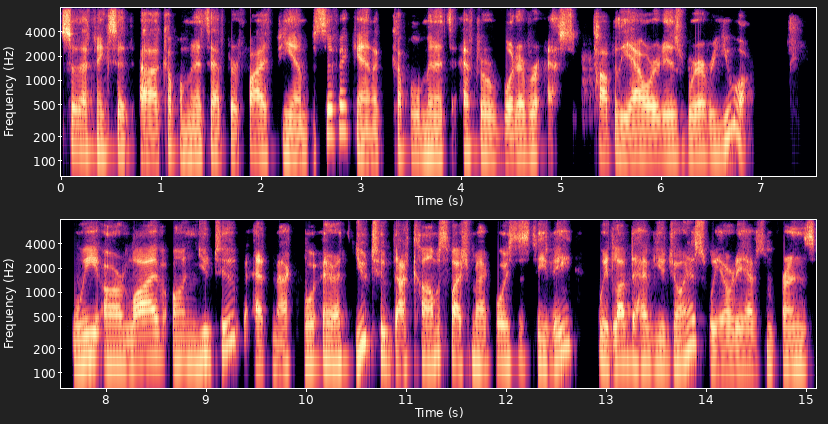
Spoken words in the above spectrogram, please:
So that makes it uh, a couple minutes after 5 p.m. Pacific and a couple minutes after whatever top of the hour it is, wherever you are. We are live on YouTube at, Mac, uh, at youtube.com slash Mac TV. We'd love to have you join us. We already have some friends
